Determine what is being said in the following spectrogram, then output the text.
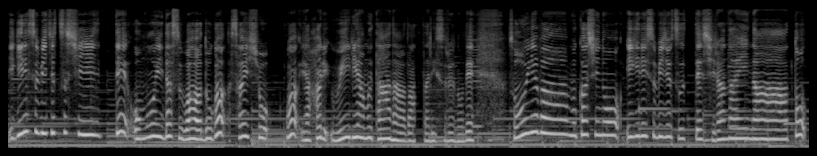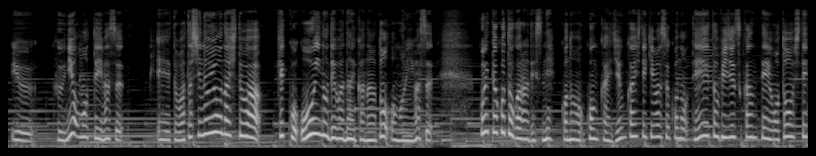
イギリス美術史で思い出すワードが最初はやはりウィリアム・ターナーだったりするのでそういえば昔のイギリス美術って知らないなというふうに思っています。えーと、私のような人は結構多いのではないかなと思います。こういったことからですねこの今回巡回してきますこの帝都美術館展を通して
